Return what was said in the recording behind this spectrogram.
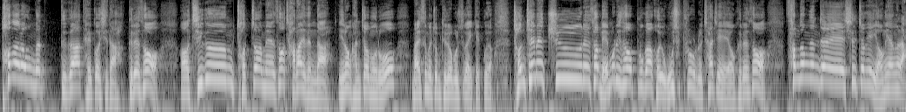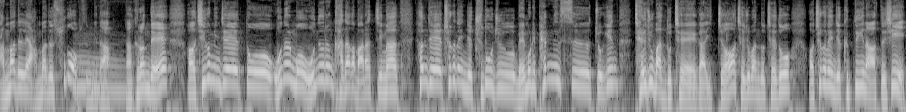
turnaround 트 가 될 것이다. 그래서 어, 지금 저점에서 잡아야 된다. 이런 관점으로 말씀을 좀 드려볼 수가 있겠고요. 전체 매출에서 메모리 사업부가 거의 50%를 차지해요. 그래서 삼성전자의 실적에 영향을 안 받을래야 안 받을 수가 없습니다. 음. 아, 그런데 어, 지금 이제 또 오늘 뭐 오늘은 가다가 말았지만 현재 최근에 이제 주도주 메모리 팹립스 쪽인 제주 반도체가 있죠. 제주 반도체도 어, 최근에 이제 급등이 나왔듯이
